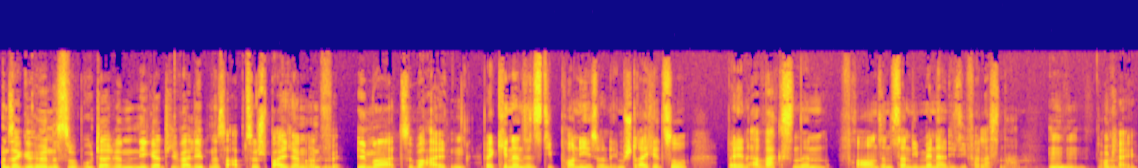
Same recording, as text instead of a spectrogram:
Unser Gehirn ist so gut darin, negative Erlebnisse abzuspeichern mhm. und für immer zu behalten. Bei Kindern sind es die Ponys und im Streichelzoo. Bei den erwachsenen Frauen sind es dann die Männer, die sie verlassen haben. Mm, okay. Mhm.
